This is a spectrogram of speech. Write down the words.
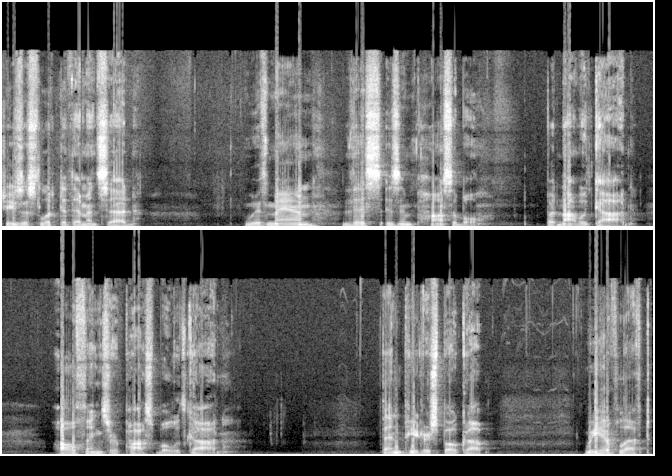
Jesus looked at them and said, With man this is impossible, but not with God. All things are possible with God. Then Peter spoke up, We have left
